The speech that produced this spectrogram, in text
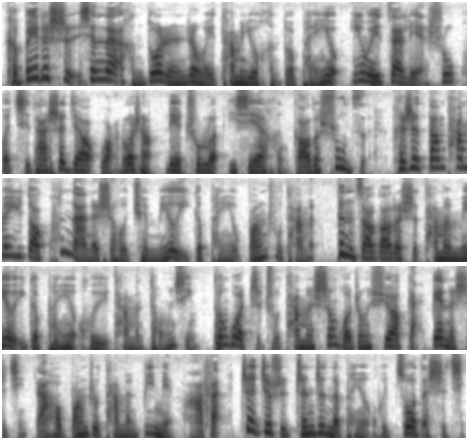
可悲的是，现在很多人认为他们有很多朋友，因为在脸书或其他社交网络上列出了一些很高的数字，可是当他们遇到困难的时候，却没有一个朋友帮助他们。更糟糕的是，他们没有一个朋友会与他们同行，通过指出他们生活中需要改变的事情，然后帮助他们避免麻烦。这就是真正的朋友会做的事情。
